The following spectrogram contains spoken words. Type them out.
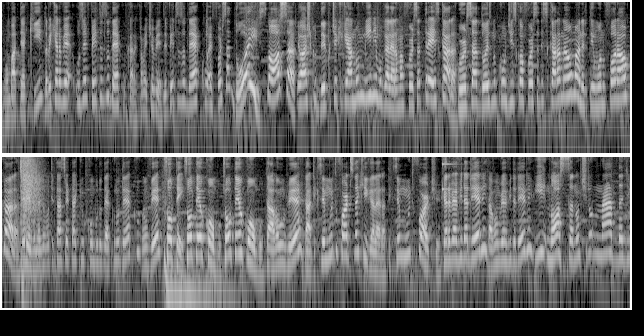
vamos bater aqui. Também quero ver os efeitos do Deco, cara. Calma aí, deixa eu ver. Os efeitos do Deco é força 2. Nossa, eu acho que o Deco tinha que ganhar no mínimo, galera, uma força 3, cara. Força 2 não condiz com a força desse cara, não, mano. Ele tem um ano foral, cara. Beleza, mas eu vou tentar acertar aqui o combo do Deco no Deco. Vamos ver. Soltei. Soltei o combo. Soltei o combo. Tá, vamos ver. Tá, tem que ser muito forte isso daqui, galera. Tem que ser muito forte. Quero ver a vida dele. Tá, vamos ver a vida dele. E, nossa, não tirou nada de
